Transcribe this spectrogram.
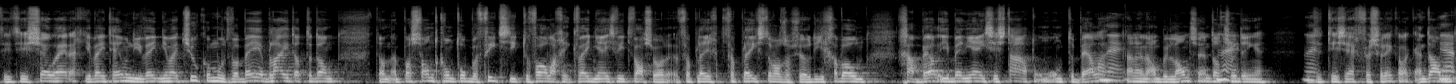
het is zo erg. Je weet helemaal niet, weet niet waar je zoeken moet. Waar ben je blij dat er dan, dan een passant komt op een fiets die toevallig, ik weet niet eens wie het was hoor, een verpleeg, verpleegster was of zo, die gewoon gaat bellen. Je bent niet eens in staat om, om te bellen Nee. naar een ambulance en dat Nee. soort dingen. Nee. Het, is echt verschrikkelijk. En dan, Ja.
